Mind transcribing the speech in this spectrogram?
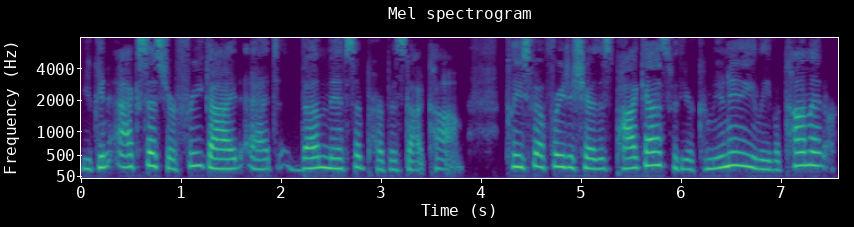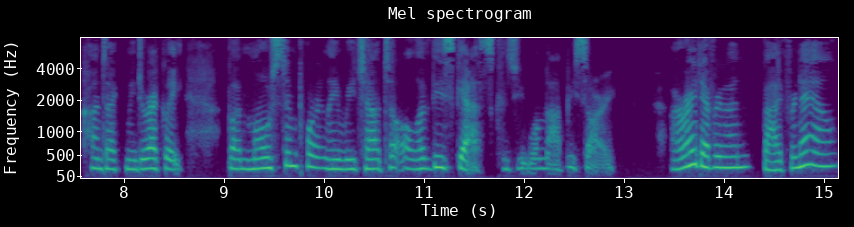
you can access your free guide at themythsofpurpose.com. Please feel free to share this podcast with your community, leave a comment or contact me directly. But most importantly, reach out to all of these guests because you will not be sorry. All right, everyone. Bye for now.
